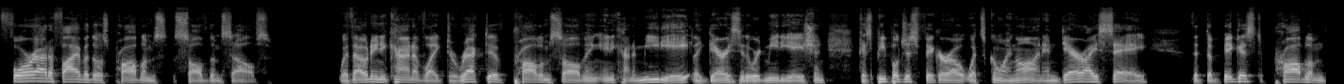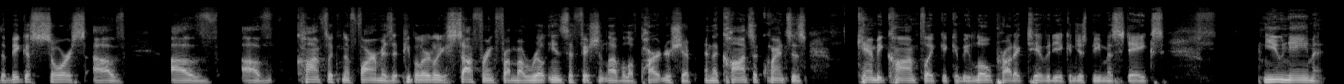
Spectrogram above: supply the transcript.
four out of five of those problems solve themselves without any kind of like directive problem solving, any kind of mediate, like dare I say the word mediation, because people just figure out what's going on. And dare I say that the biggest problem, the biggest source of of of conflict in the farm is that people are really suffering from a real insufficient level of partnership, and the consequences can be conflict, it can be low productivity, it can just be mistakes, you name it.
